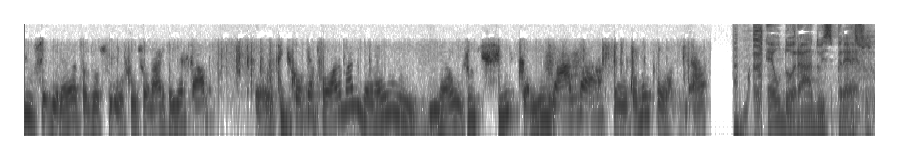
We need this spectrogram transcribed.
e os seguranças ou, ou funcionários do mercado, é, o que de qualquer forma não, não justifica em nada a ação como um todo. Né? Eldorado Expresso.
